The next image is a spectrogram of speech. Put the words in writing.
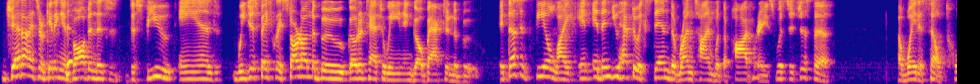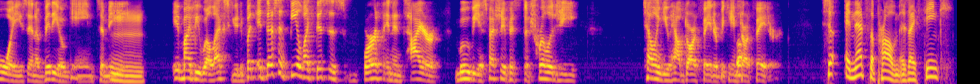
Jedi's are getting involved in this dispute, and we just basically start on Naboo, go to Tatooine, and go back to Naboo. It doesn't feel like, and, and then you have to extend the runtime with the pod race, which is just a a way to sell toys in a video game to me. Mm. It might be well executed, but it doesn't feel like this is worth an entire movie, especially if it's the trilogy telling you how Darth Vader became well, Darth Vader. So, and that's the problem is I think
